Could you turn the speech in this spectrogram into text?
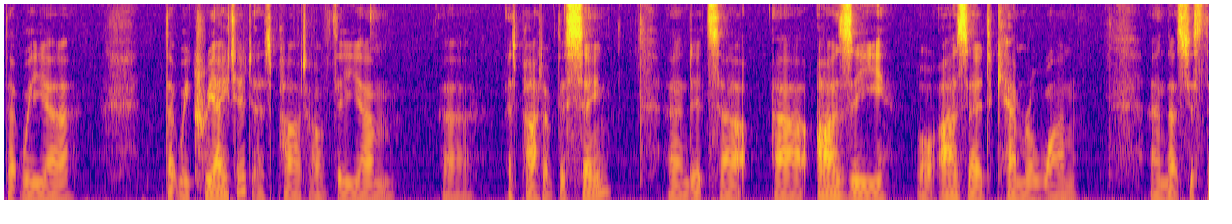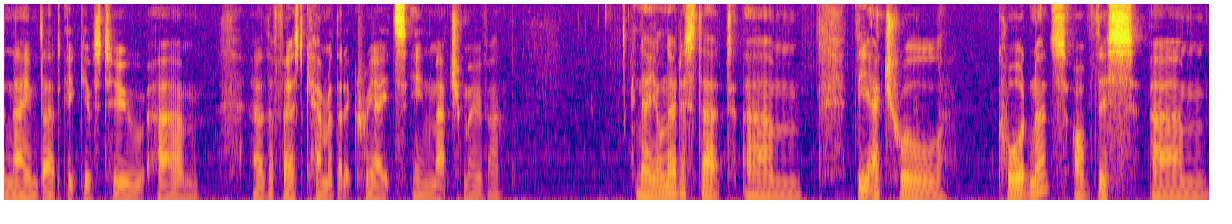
that we that we created as part of the um, as part of this scene, and it's RZ or RZ camera one and that's just the name that it gives to um, uh, the first camera that it creates in MatchMover. Now you'll notice that um, the actual coordinates of this um,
